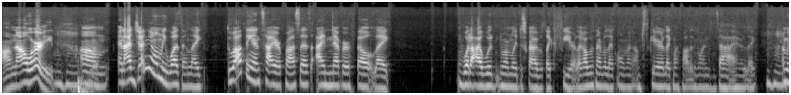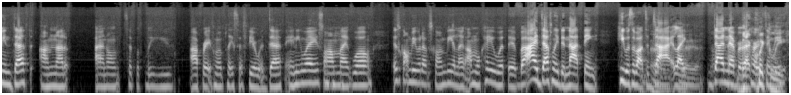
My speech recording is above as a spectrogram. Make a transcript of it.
I'm not worried. Mm-hmm. Um, and I genuinely wasn't like throughout the entire process. I never felt like what I would normally describe as like fear. Like I was never like, oh my god, I'm scared. Like my father's going to die, or like, mm-hmm. I mean, death. I'm not. I don't typically operate from a place of fear with death anyway. So I'm mm-hmm. like, well, it's gonna be whatever it's gonna be. Like I'm okay with it. But I definitely did not think he was about to uh, die. Like yeah, yeah. that never That occurred quickly. to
